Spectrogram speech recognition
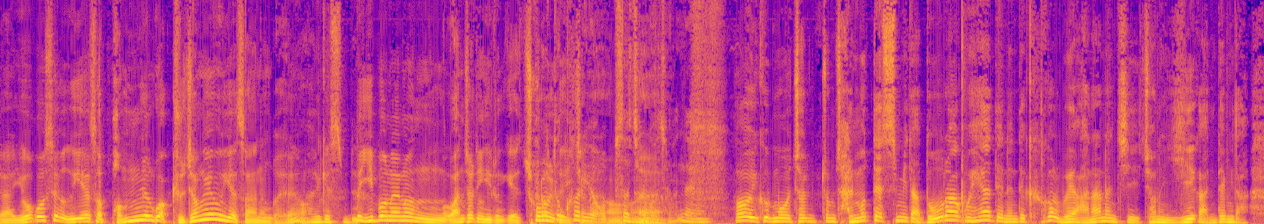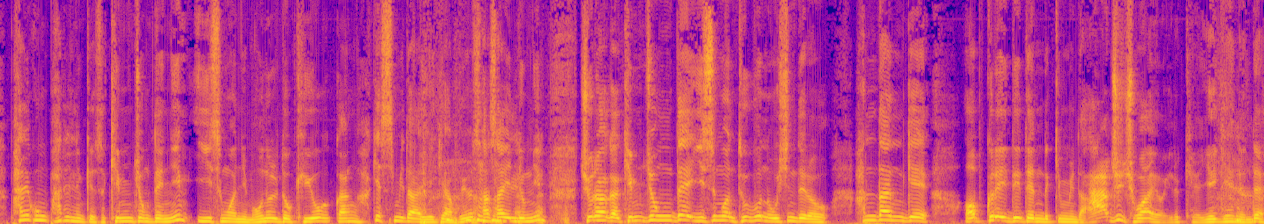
예, 요것에 의해서 법률과 규정에 의해서 하는 거예요. 알겠습니다. 근데 이번에는 완전히 이런 게 초월돼 있잖아요. 없어진 네. 거죠. 네. 어 이거 뭐좀 좀 잘못됐습니다. no라고 해야 되는데 그걸 왜 안 하는지 저는 이해가 안 됩니다. 8081님께서 김종대님, 이승원님 오늘도 귀호강 하겠습니다 얘기하고요. 4416님 주라가 김종대, 이승원 두 분 오신 뒤로 한 단계 업그레이드 된 느낌입니다. 아주 좋아요. 이렇게 얘기했는데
